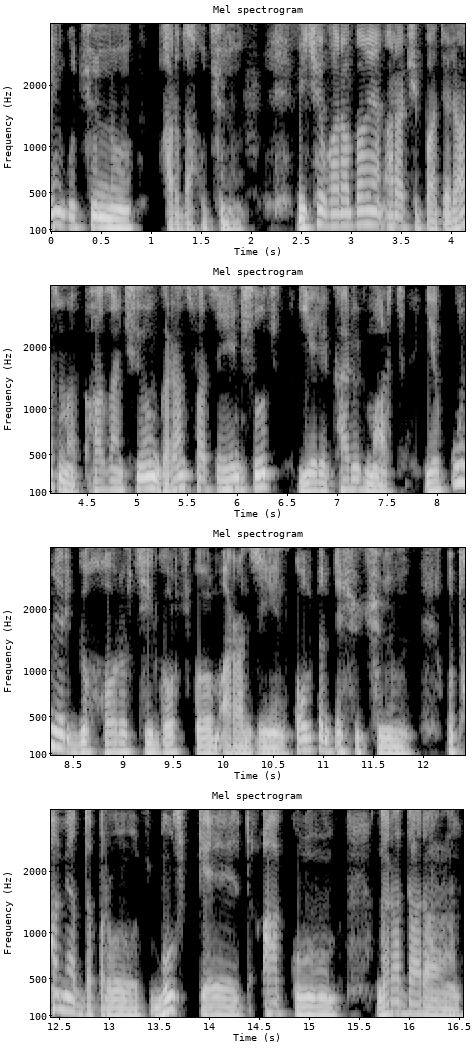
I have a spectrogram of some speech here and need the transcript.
նենգությունն ու խարդախությունը։ Միջև Ղարաբաղյան առաջի պատերազմը Ղազանչիում գրանցված էին շուրջ 300 մարդ եւ ուներ գյուղխորհրդի գործկոմ առանձին, կոլտնտեսություն, ութամյա դպրոց, բուժկետ, ակումբ, գրադարան,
